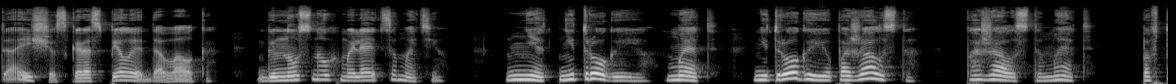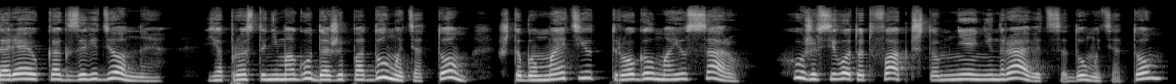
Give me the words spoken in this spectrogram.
Та еще скороспелая давалка. Гнусно ухмыляется Мэтью. Нет, не трогай ее, Мэт. Не трогай ее, пожалуйста. Пожалуйста, Мэт. Повторяю, как заведенная. Я просто не могу даже подумать о том, чтобы Мэтью трогал мою Сару. Хуже всего тот факт, что мне не нравится думать о том,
